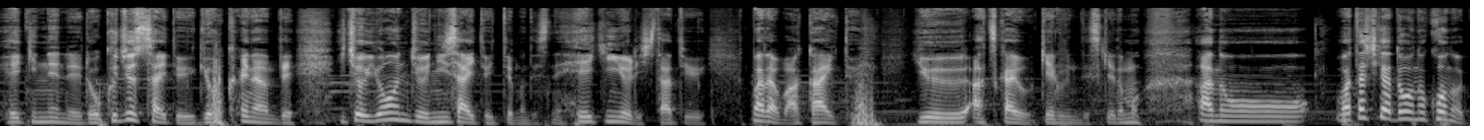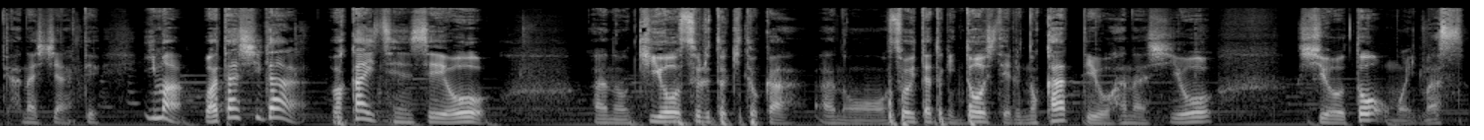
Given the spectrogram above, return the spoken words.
平均年齢60歳という業界なので一応42歳といってもですね平均より下というまだ若いという扱いを受けるんですけどもあのー、私がどうのこうのって話じゃなくて今私が若い先生をあの起用する時とかあのそういった時にどうしてるのかっていうお話をしようと思います。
